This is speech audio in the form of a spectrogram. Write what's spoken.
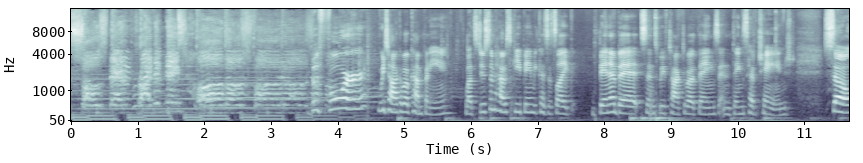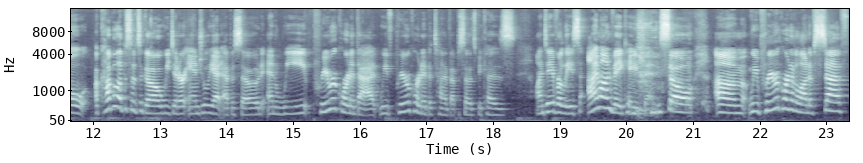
Souls, private names, all those photos. Before we talk about company, let's do some housekeeping because it's like been a bit since we've talked about things and things have changed. So, a couple episodes ago, we did our & Juliet episode and we pre recorded that. We've pre recorded a ton of episodes because on day of release, I'm on vacation. so, um, we pre recorded a lot of stuff.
